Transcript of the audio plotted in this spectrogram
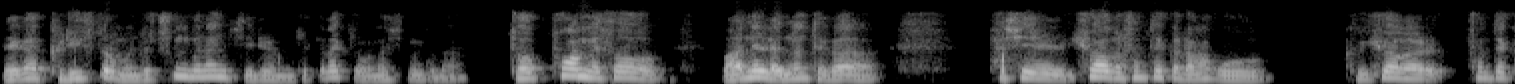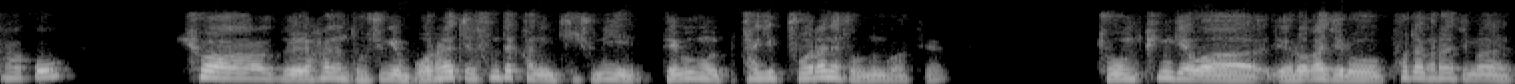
내가 그리스도로 먼저 충분한지를 먼저 깨닫기 원하시는구나. 저 포함해서 많은 랩런트가 사실 휴학을 선택을 하고 그 휴학을 선택하고 휴학을 하는 도중에 뭘 할지 를 선택하는 기준이 대부분 자기 불안에서 오는 것 같아요. 좋은 핑계와 여러 가지로 포장을 하지만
